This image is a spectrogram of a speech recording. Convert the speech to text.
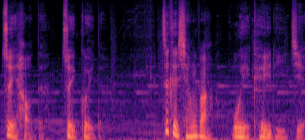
最好的、最贵的。这个想法我也可以理解，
